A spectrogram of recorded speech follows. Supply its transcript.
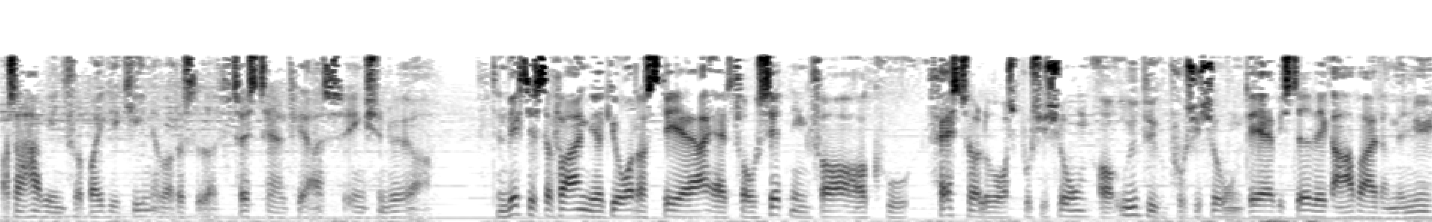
Og så har vi en fabrik i Kina, hvor der sidder 60-70 ingeniører. Den vigtigste erfaring, vi har gjort os, det er, at forudsætningen for at kunne fastholde vores position og udbygge position, det er, at vi stadigvæk arbejder med ny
